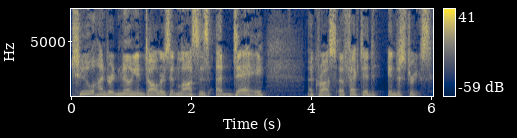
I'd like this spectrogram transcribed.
$200 million in losses a day across affected industries.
